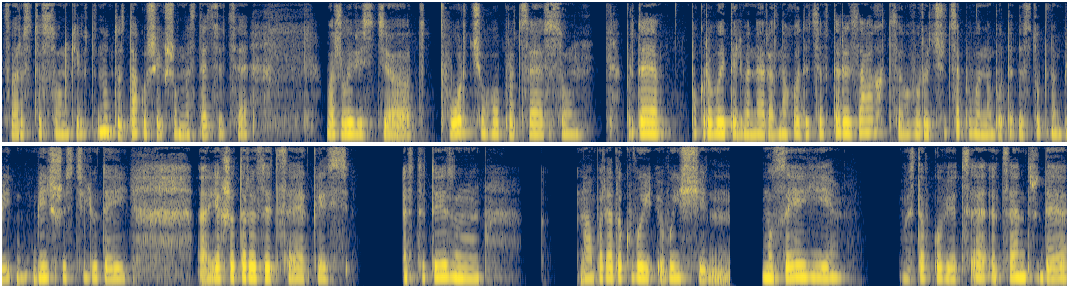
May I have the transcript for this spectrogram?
сфера стосунків. Ну, то також, якщо в мистецтві це важливість е, творчого процесу. Проте покровитель Венера знаходиться в Терезах, це говорить, що це повинно бути доступно більшості людей. Е, Якщо Терези це якийсь естетизм на порядок ви- вищий, музеї, виставкові центри, де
